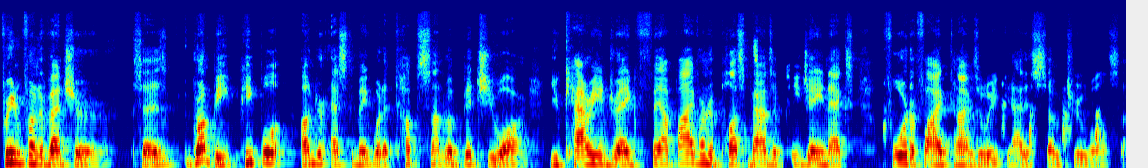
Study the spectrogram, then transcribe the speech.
Freedom Fund Adventure says, Grumpy, people underestimate what a tough son of a bitch you are. You carry and drag 500 plus pounds of PJ&X four to five times a week. That is so true, also.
